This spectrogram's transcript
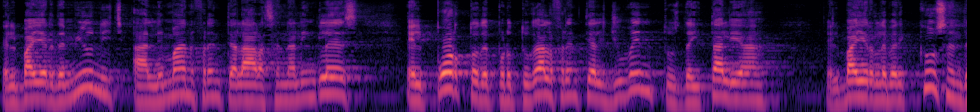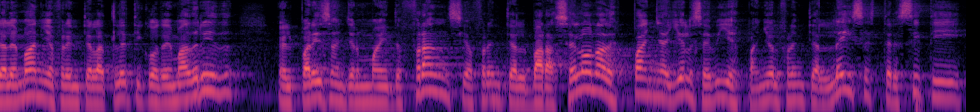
el Bayern de Múnich alemán frente al Arsenal inglés, el Porto de Portugal frente al Juventus de Italia, el Bayer Leverkusen de Alemania frente al Atlético de Madrid, el Paris Saint-Germain de Francia frente al Barcelona de España y el Sevilla español frente al Leicester City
